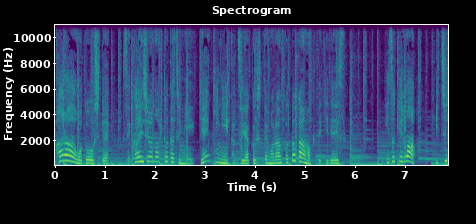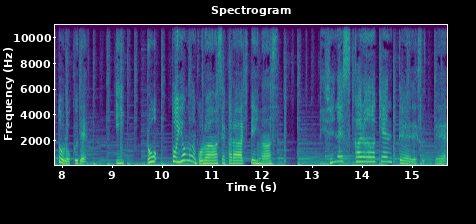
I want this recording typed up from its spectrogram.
カラーを通して世界中の人たちに元気に活躍してもらうことが目的です。日付は1と6で「い」「ろ」と読む語呂合わせから来ています。ビジネスカラー検定ですって。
